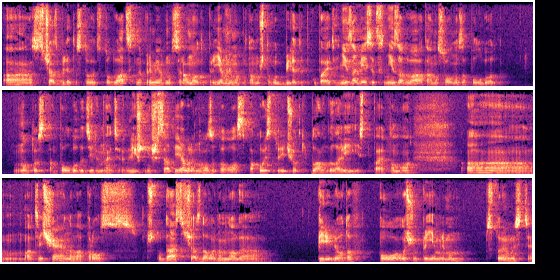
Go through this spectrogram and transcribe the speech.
а сейчас билеты стоят 120, например, но все равно это приемлемо, потому что вы билеты покупаете не за месяц, не за два, а там условно за полгода. Ну, то есть там полгода делим на эти лишние 60 евро, но зато у вас спокойствие и четкий план в голове есть. Поэтому, а, отвечая на вопрос, что да, сейчас довольно много перелетов по очень приемлемым стоимости.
